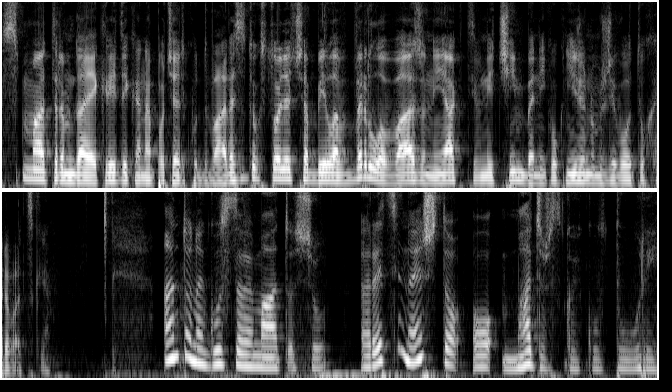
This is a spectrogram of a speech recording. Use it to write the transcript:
Smatram da je kritika na početku 20. stoljeća bila vrlo važan i aktivni čimbenik u književnom životu Hrvatske. Antone Gustave Matošu, reci nešto o mađarskoj kulturi.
